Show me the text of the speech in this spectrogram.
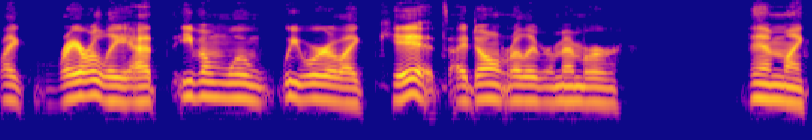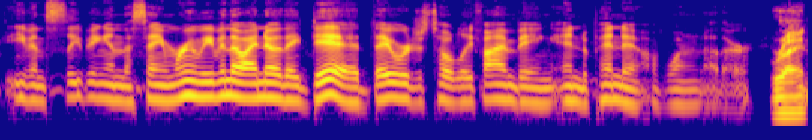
like rarely at, even when we were like kids. I don't really remember them like even sleeping in the same room, even though I know they did. They were just totally fine being independent of one another. Right.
